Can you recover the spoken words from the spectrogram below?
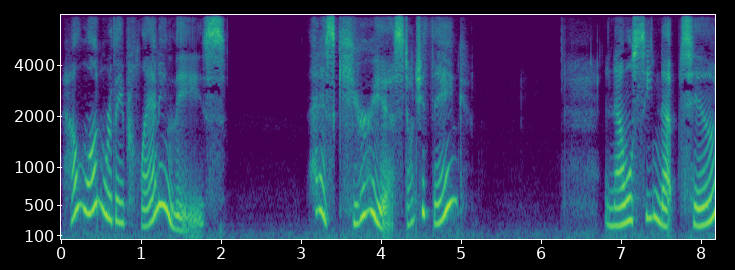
How long were they planning these? That is curious, don't you think? And now we'll see Neptune.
